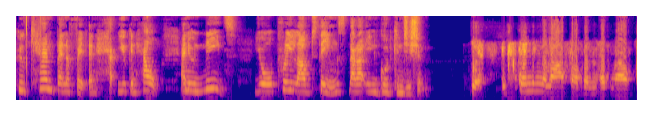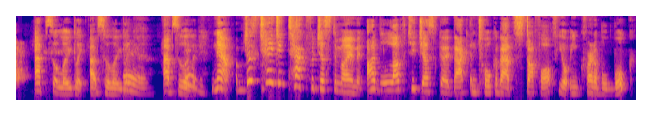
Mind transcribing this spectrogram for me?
who can benefit and he- you can help and who needs your pre loved things that are in good condition. Yes, extending the life of them as well. Absolutely, absolutely. Mm. Absolutely. Now, I'm just changing tack for just a moment. I'd love to just go back and talk about Stuff Off, your incredible book,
